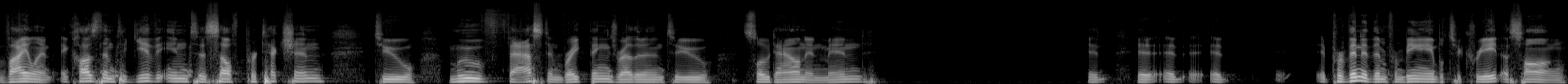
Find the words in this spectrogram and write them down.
violent. It caused them to give in to self protection, to move fast and break things rather than to slow down and mend. It, it, it, it, it prevented them from being able to create a song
